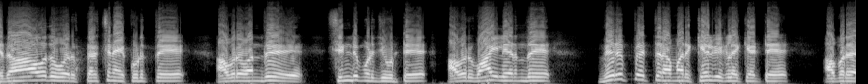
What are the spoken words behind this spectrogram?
ஏதாவது ஒரு பிரச்சனையை கொடுத்து அவரை வந்து சிண்டு முடிஞ்சு விட்டு அவர் வாயிலிருந்து வெறுப்பேத்துற மாதிரி கேள்விகளை கேட்டு அவரை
